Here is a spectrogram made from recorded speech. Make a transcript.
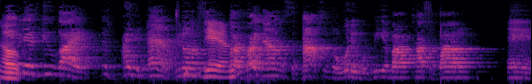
No. even if you like, just write it down. You know what I'm saying? Yeah. Like, write down the synopsis or what it would be about, top to bottom, and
